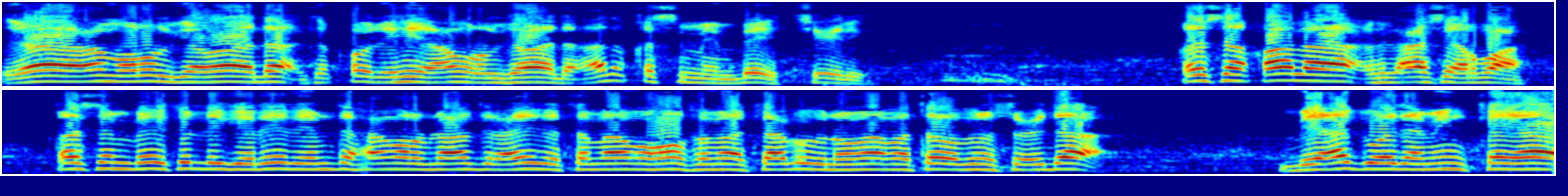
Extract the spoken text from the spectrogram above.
يا عمر الجواد كقوله يا عمر الجواد. هذا قسم من بيت شعري. قسم قال في العاشر أربعة قسم بيت لجرير يمدح عمر بن عبد العزيز تمامه فما كعب بن مامة وابن سعداء. بأجود منك يا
